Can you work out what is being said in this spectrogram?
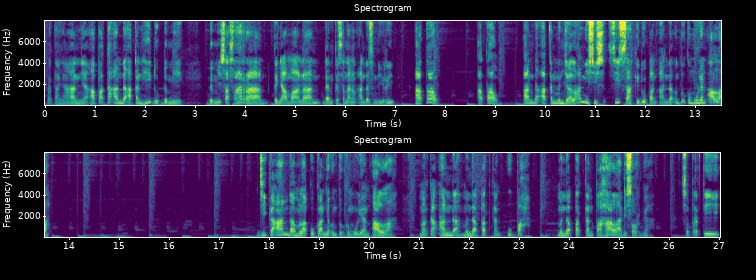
Pertanyaannya, apakah Anda akan hidup demi demi sasaran, kenyamanan dan kesenangan Anda sendiri atau atau Anda akan menjalani sisa kehidupan Anda untuk kemuliaan Allah? Jika Anda melakukannya untuk kemuliaan Allah, maka Anda mendapatkan upah, mendapatkan pahala di sorga. Seperti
